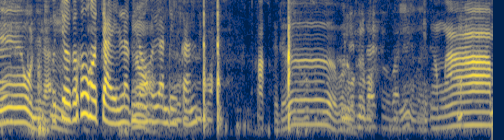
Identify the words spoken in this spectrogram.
เดียวนี่นะหัวเจอก็คือหัวใจนั่นแหละพี่น้องเอ้ยอันเดียวกันพักเด้อบนเห็ดงาม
